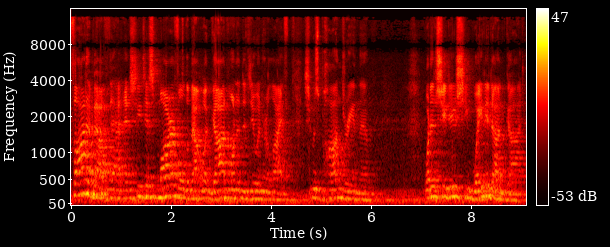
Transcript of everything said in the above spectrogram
thought about that and she just marveled about what God wanted to do in her life. She was pondering them. What did she do? She waited on God.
